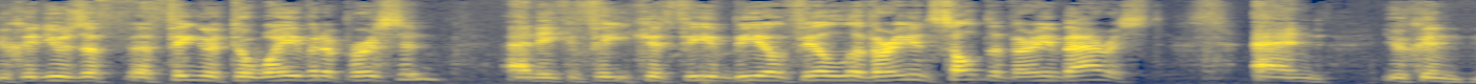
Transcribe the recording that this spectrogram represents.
You could use a, finger to wave at a person, and he could, he could feel, be, feel very insulted, very embarrassed. And you can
